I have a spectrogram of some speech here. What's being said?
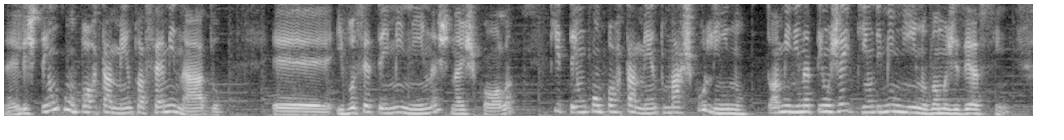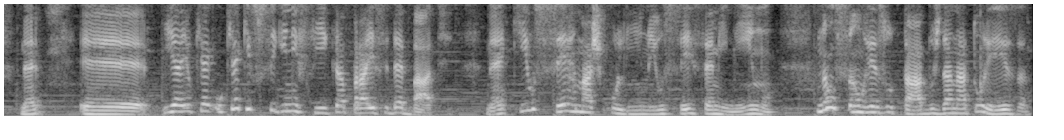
Né? Eles têm um comportamento afeminado. É, e você tem meninas na escola que têm um comportamento masculino. Então a menina tem um jeitinho de menino, vamos dizer assim. Né? É, e aí o que, é, o que é que isso significa para esse debate? Né? Que o ser masculino e o ser feminino não são resultados da natureza.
